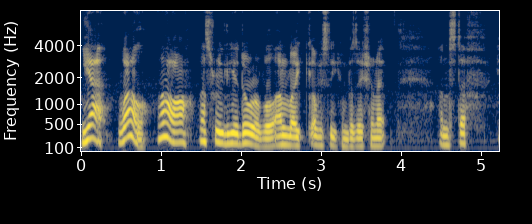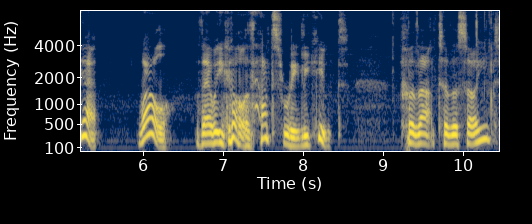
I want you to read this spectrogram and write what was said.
yeah, well, ah, that's really adorable. And, like, obviously you can position it and stuff. Yeah, well, there we go. That's really cute. Put that to the side.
